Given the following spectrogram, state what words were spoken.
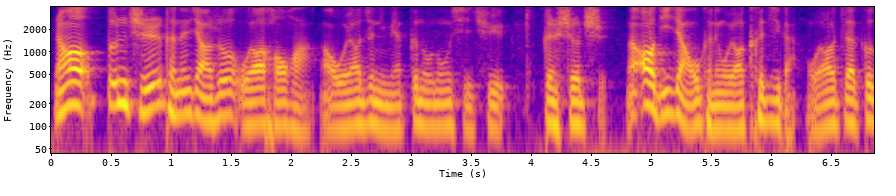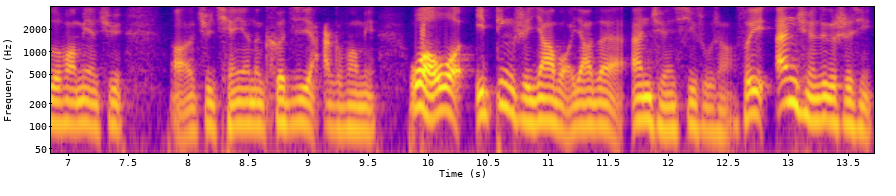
然后奔驰可能讲说我要豪华啊，我要这里面更多东西去更奢侈。那奥迪讲我可能我要科技感，我要在各多方面去啊去前沿的科技啊各方面。沃尔沃一定是押宝押在安全系数上，所以安全这个事情，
